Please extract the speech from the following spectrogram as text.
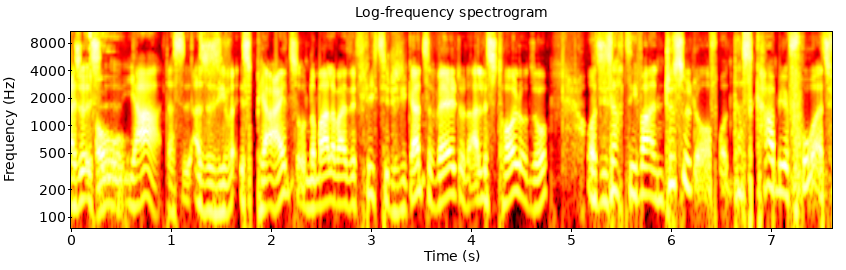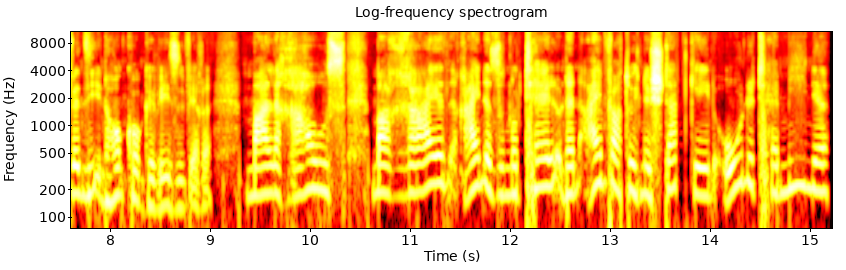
Also ist, oh. ja, das, also sie ist P1 und normalerweise fliegt sie durch die ganze Welt und alles toll und so. Und sie sagt, sie war in Düsseldorf und das kam mir vor, als wenn sie in Hongkong gewesen wäre. Mal raus, mal rein, rein in so ein Hotel und dann einfach durch eine Stadt gehen, ohne Termine,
